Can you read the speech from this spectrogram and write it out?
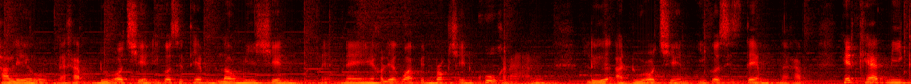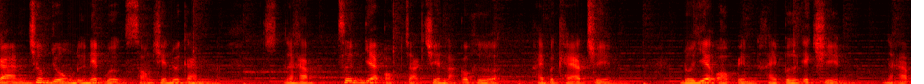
uh, parallel นะครับ dual chain ecosystem เรามีเชนในเขาเรียกว่าเป็นบล็อกเชนคู่ขนาน หรือ a dual chain ecosystem นะครับ headcash มีการเชื่อมโยงหรือ network 2เชนด้วยกันนะครับซึ่งแยกออกจากเชนหลักก็คือ hypercash chain โดยแยกออกเป็น hyper exchange นะครับ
